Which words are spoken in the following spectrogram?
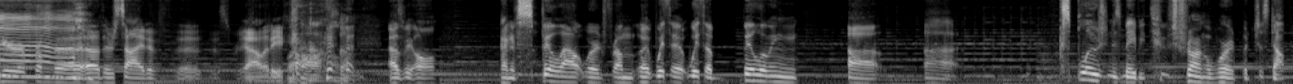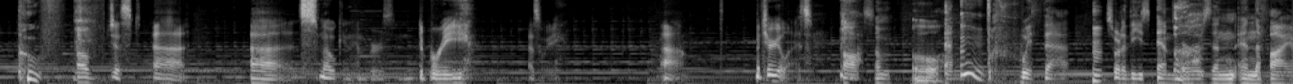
from the Ah. other side of the, this reality Awesome. as we all kind of spill outward from uh, with a with a billowing uh, uh, explosion is maybe too strong a word, but just a poof of just uh, uh, smoke and embers and debris as we uh, materialize. Awesome. Oh, And with that, sort of these embers and, and the, fi-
